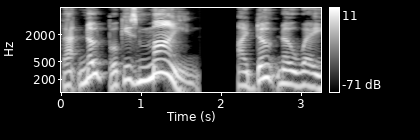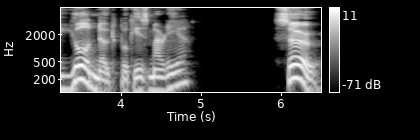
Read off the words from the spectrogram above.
That notebook is mine. I don't know where your notebook is, Maria. So,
